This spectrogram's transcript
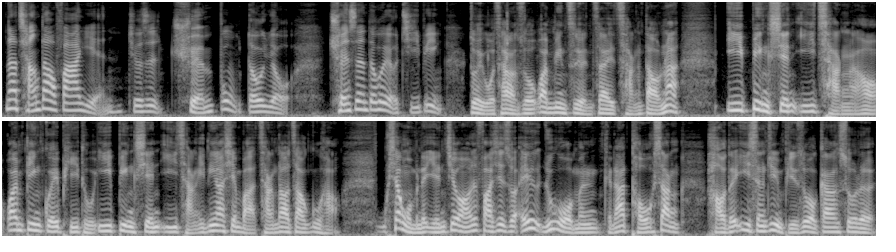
那肠道发炎就是全部都有，全身都会有疾病。对，我常常说万病之源在肠道。那医病先医肠啊，哈，万病归脾土，医病先医肠，一定要先把肠道照顾好。像我们的研究啊，就发现说，哎，如果我们给他投上好的益生菌，比如说我刚刚说的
